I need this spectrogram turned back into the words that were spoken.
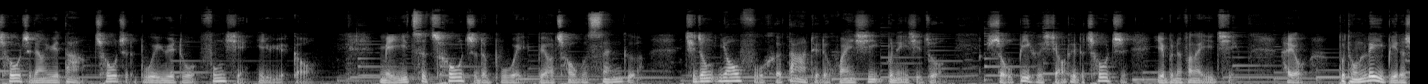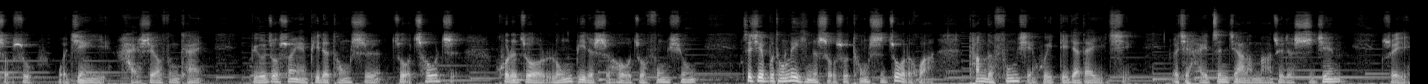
抽脂量越大，抽脂的部位越多，风险也就越高。每一次抽脂的部位不要超过三个，其中腰腹和大腿的环膝不能一起做，手臂和小腿的抽脂也不能放在一起。还有不同类别的手术，我建议还是要分开。比如做双眼皮的同时做抽脂。或者做隆鼻的时候做丰胸，这些不同类型的手术同时做的话，他们的风险会叠加在一起，而且还增加了麻醉的时间。所以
